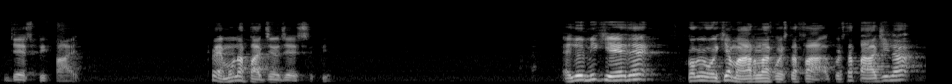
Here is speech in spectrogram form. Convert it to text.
JSP file. Creiamo una pagina JSP e lui mi chiede come vuoi chiamarla questa, questa pagina,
